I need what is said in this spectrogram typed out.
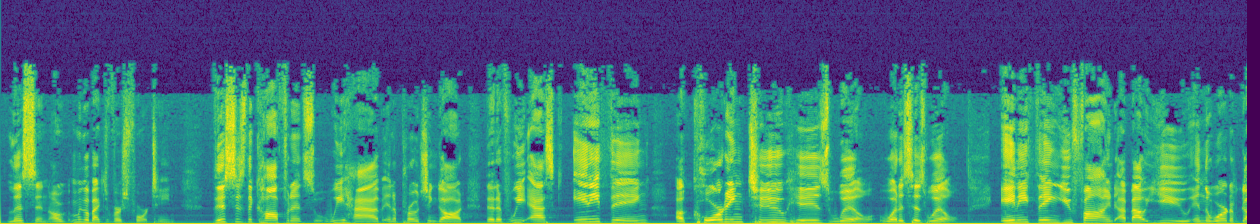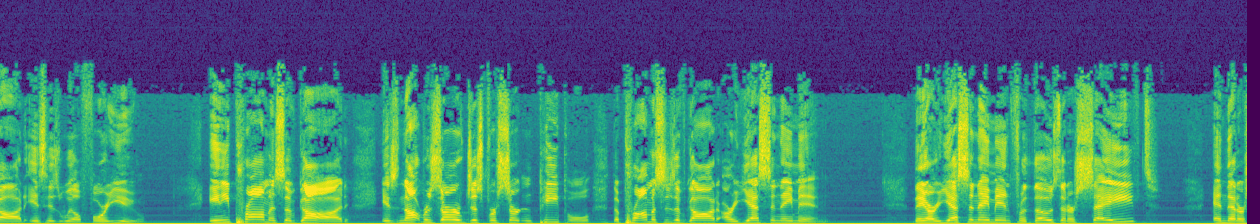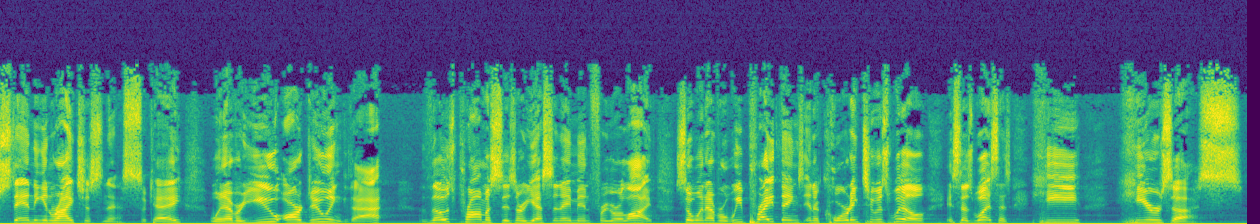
Listen, I'm going to go back to verse 14. This is the confidence we have in approaching God that if we ask anything according to his will, what is his will? Anything you find about you in the Word of God is his will for you any promise of God is not reserved just for certain people. The promises of God are yes and amen. They are yes and amen for those that are saved and that are standing in righteousness, okay? Whenever you are doing that, those promises are yes and amen for your life. So whenever we pray things in according to his will, it says what? It says, He hears us.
